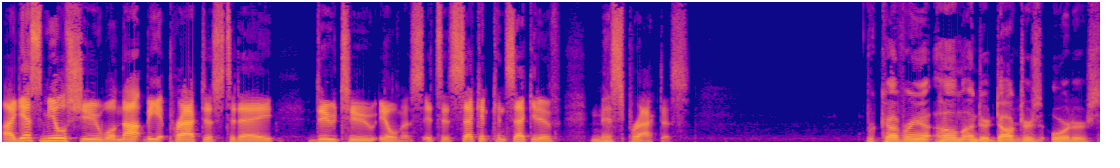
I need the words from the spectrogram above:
I guess Muleshoe will not be at practice today due to illness. It's his second consecutive missed practice. Recovering at home under doctor's orders.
